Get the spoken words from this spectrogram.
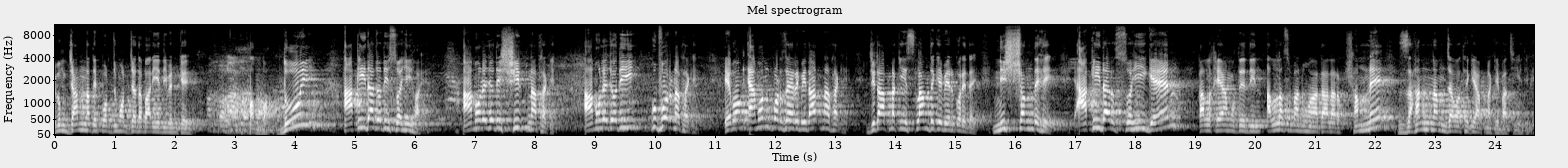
এবং জান্নাতে পদমর্যাদা বাড়িয়ে দিবেন কে? দুই, আকিদা যদি সহি হয়, আমলে যদি শীত না থাকে, আমলে যদি কুফর না থাকে এবং এমন পর্যায়ের বেদাত না থাকে, যেটা আপনাকে ইসলাম থেকে বের করে দেয়, নিঃসন্দেহে আকিদার সহি জ্ঞান কাল কেয়ামতের দিন আল্লাহ সুবাহ সামনে জাহান্নাম যাওয়া থেকে আপনাকে বাঁচিয়ে দিবে।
